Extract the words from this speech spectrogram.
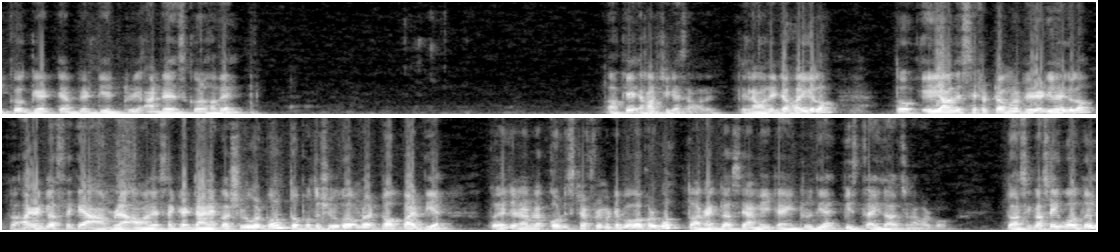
echo get template directory underscore হবে। ওকে এখন ঠিক আছে আমাদের। তাহলে আমাদের এটা হয়ে গেল। তো এই আমাদের সেটআপটা মোটামুটি রেডি হয়ে গেল। তো আগামী ক্লাস থেকে আমরা আমাদের সাইটটা ডাইনাক করা শুরু করব। তো প্রথম শুরু করব আমরা টপ বার দিয়ে। তো এর জন্য আমরা কোড স্টার ফ্রেমেটে ব্যবহার করব। তো আগামী ক্লাসে আমি এটা ইন্ট্রো দিয়ে বিস্তারিত আলোচনা করব। তো আজকে ক্লাসে এই পর্যন্তই।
